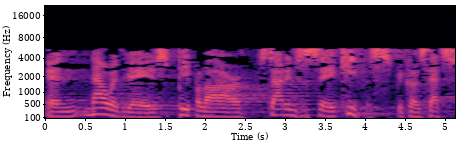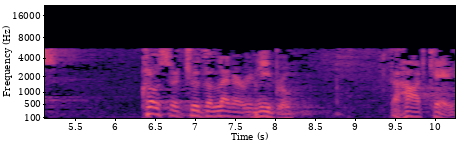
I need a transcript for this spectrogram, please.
and nowadays, people are starting to say Kephas because that's closer to the letter in Hebrew, the hard K.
